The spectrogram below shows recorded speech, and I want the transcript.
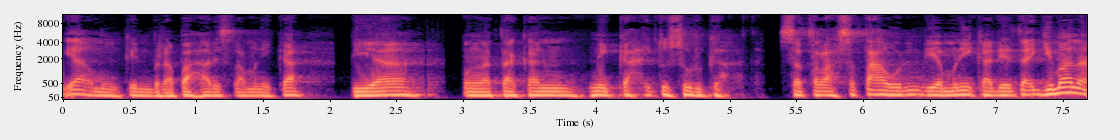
Ya mungkin berapa hari setelah menikah dia mengatakan nikah itu surga. Setelah setahun dia menikah dia tanya gimana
